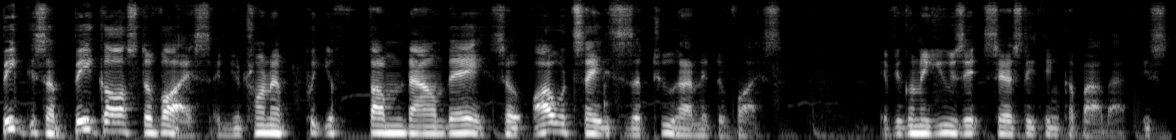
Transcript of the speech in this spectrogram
big. It's a big ass device, and you're trying to put your thumb down there. So I would say this is a two-handed device. If you're going to use it, seriously think about that. It's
